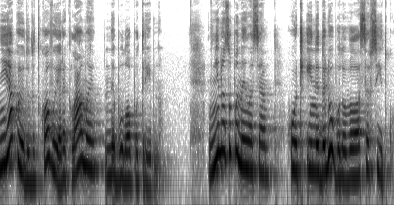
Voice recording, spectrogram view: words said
Ніякої додаткової реклами не було потрібно. Ніна зупинилася, хоч і недолюбливала сусідку,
